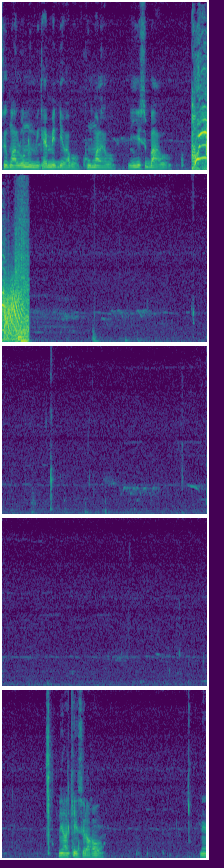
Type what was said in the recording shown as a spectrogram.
ซื้อมารุ่นหนึ่งมีแค่เม็ดเดียวครับผมคุ้มมากเลยครับผมมียี่สิบบาทครับผมนี่อาเกะเสร็จแล้วครับผมนี่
